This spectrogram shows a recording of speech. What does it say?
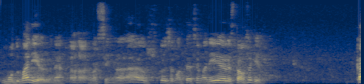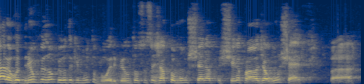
mundo maneiro, né? Aham. Assim, ah, as coisas acontecem maneiras e tal, não sei o quê. Cara, o Rodrigo fez uma pergunta aqui muito boa. Ele perguntou se você já tomou um chega, chega pra aula de algum chefe. Tá.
